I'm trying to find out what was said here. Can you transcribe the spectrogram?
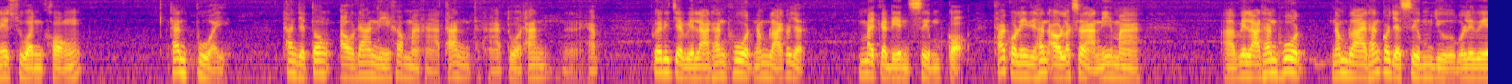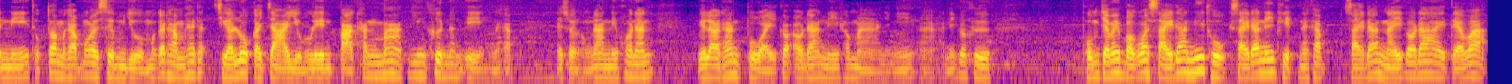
ในส่วนของท่านป่วย ท่านจะต้องเอาด้านนี้เข้ามาหาท่านหาตัวท่านนะครับ เพื่อที่จะเวลาท่านพูดน้ำลายก็จะไม่กระเด็นซึมเกาะ ถ้ากรณีท่านเอาลักษณะนี้มาเวลาท่านพูดน้ำลายท่านก็จะซึมอยู่บริเวณนี้ถูกต้องไหมครับมันก็ซึมอยู่มันก็ทำให้เชื้อโรคกระจายอยู่บริเวณปากท่านมากยิ่งขึ้นนั่นเองนะครับ ในส่วนของด้านนี้เพราะนั้นเวลาท่านป่วยก็เอาด้านนี้เข้ามาอย่างนี้อ่าอันนี้ก็คือ ผมจะไม่บอกว่าใส่ด้านนี้ถูกใส่ด้านนี้ผิดนะครับ ใส่ด้านไหนก็ได้ แต่ว่า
